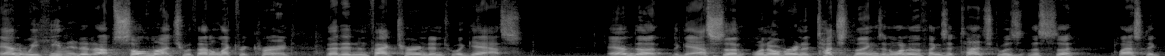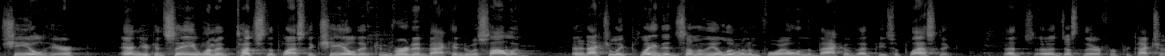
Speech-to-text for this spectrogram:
and we heated it up so much with that electric current that it in fact turned into a gas. And uh, the gas uh, went over and it touched things, and one of the things it touched was this uh, plastic shield here. And you can see when it touched the plastic shield, it converted back into a solid. And it actually plated some of the aluminum foil on the back of that piece of plastic. That's uh, just there for protection.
